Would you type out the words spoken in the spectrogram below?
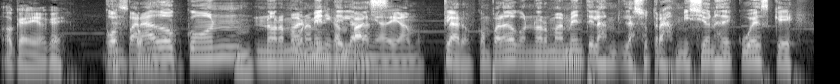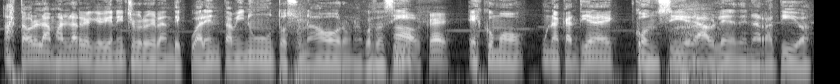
Ok, ok. Comparado como- con mm, como una normalmente mini campaña, las, digamos. Claro, comparado con Mm. normalmente las, las otras misiones de Quest que hasta ahora las más largas que habían hecho creo que eran de 40 minutos, una hora, una cosa así. Ah, ok. Es como una cantidad de- considerable de narrativa.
